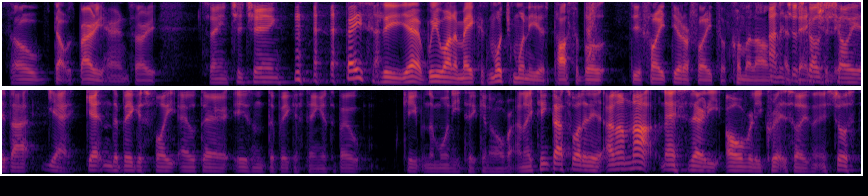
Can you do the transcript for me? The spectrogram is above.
So that was Barry Hearn, sorry. Saying cha-ching. Basically, yeah, we want to make as much money as possible. The fight, the other fights will come along. and it just goes to eventually. show you that, yeah, getting the biggest fight out there isn't the biggest thing. It's about keeping the money ticking over. And I think that's what it is. And I'm not necessarily overly criticizing. It's just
